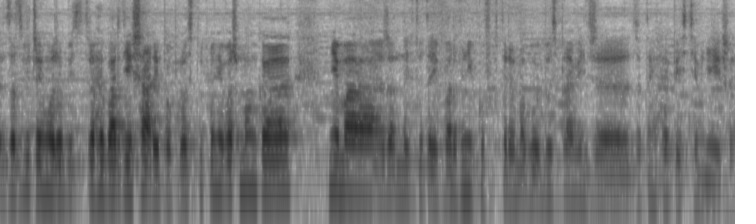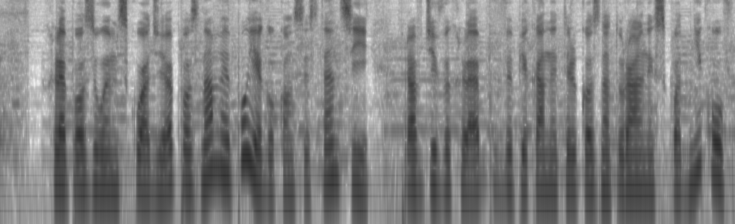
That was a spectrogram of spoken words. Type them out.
yy, zazwyczaj może być trochę bardziej szary po prostu, ponieważ mąka nie ma żadnych tutaj barwników, które mogłyby sprawić, że, że ten chleb jest ciemniejszy. Chleb o złym składzie poznamy po jego konsystencji. Prawdziwy chleb, wypiekany tylko z naturalnych składników,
